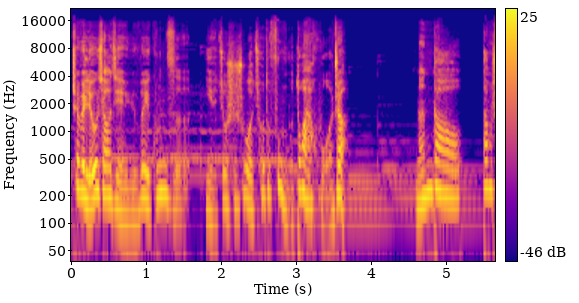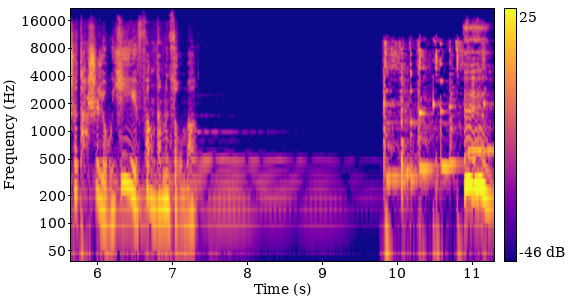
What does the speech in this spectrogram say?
这位刘小姐与魏公子，也就是若秋的父母都还活着。难道当时他是有意放他们走吗？嗯嗯，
